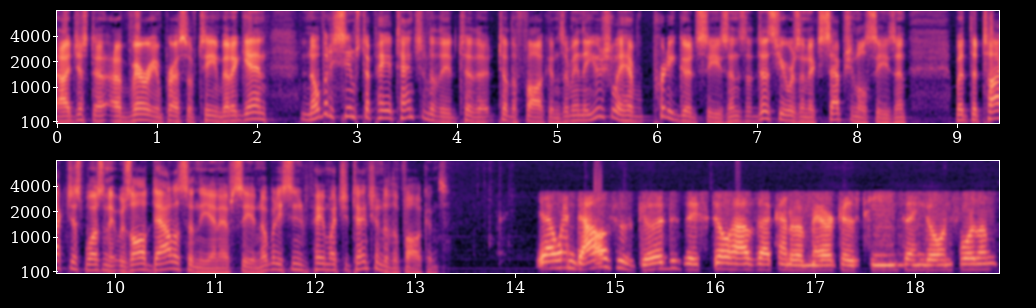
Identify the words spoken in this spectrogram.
Uh, just a, a very impressive team, but again, nobody seems to pay attention to the to the to the Falcons. I mean, they usually have pretty good seasons. This year was an exceptional season, but the talk just wasn't. It was all Dallas in the NFC, and nobody seemed to pay much attention to the Falcons. Yeah, when Dallas is good, they still have that kind of America's team thing going for them.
